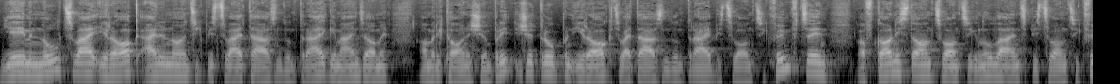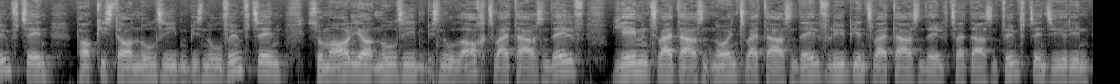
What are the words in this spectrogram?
Jemen 02, Irak 91 bis 2003, gemeinsame amerikanische und britische Truppen, Irak 2003 bis 2015, Afghanistan 2001 bis 2015, Pakistan 07 bis 015, Somalia 07 bis 08 2011, Jemen 2009 2011, Libyen 2011 2015, Syrien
